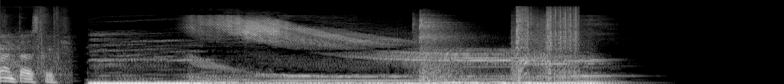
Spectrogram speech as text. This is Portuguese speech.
Fantastic.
